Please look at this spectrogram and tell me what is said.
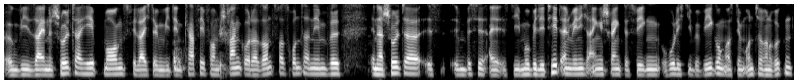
irgendwie seine Schulter hebt morgens, vielleicht irgendwie den Kaffee vom Schrank oder sonst was runternehmen will, in der Schulter ist ein bisschen, äh, ist die Mobilität ein wenig eingeschränkt, deswegen hole ich die Bewegung aus dem unteren Rücken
